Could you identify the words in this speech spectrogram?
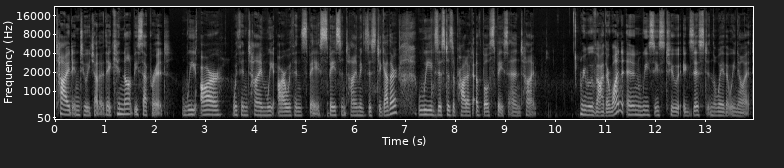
tied into each other. They cannot be separate. We are within time, we are within space. Space and time exist together. We exist as a product of both space and time. Remove either one, and we cease to exist in the way that we know it.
